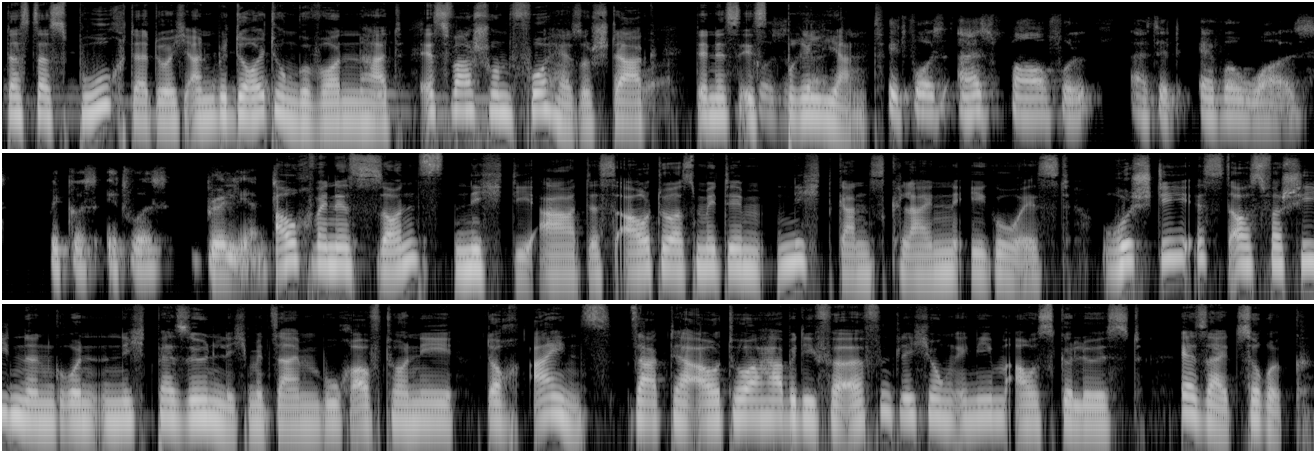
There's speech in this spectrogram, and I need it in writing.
dass das Buch dadurch an Bedeutung gewonnen hat. Es war schon vorher so stark, denn es ist brillant. It was as powerful as it ever was. Auch wenn es sonst nicht die Art des Autors mit dem nicht ganz kleinen Ego ist. Rushdie ist aus verschiedenen Gründen nicht persönlich mit seinem Buch auf Tournee. Doch eins, sagt der Autor, habe die Veröffentlichung in ihm ausgelöst. Er sei zurück.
